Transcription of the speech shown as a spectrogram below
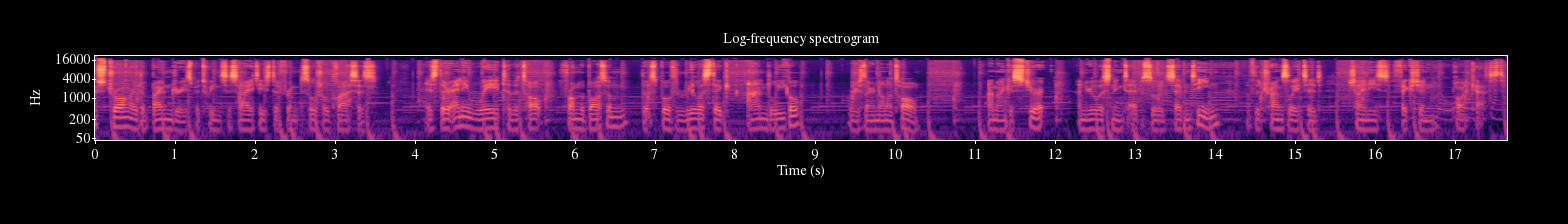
strong are the boundaries between society's different social classes? Is there any way to the top from the bottom that's both realistic and legal? Or is there none at all? I'm Angus Stewart, and you're listening to episode 17 of the Translated Chinese Fiction podcast.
